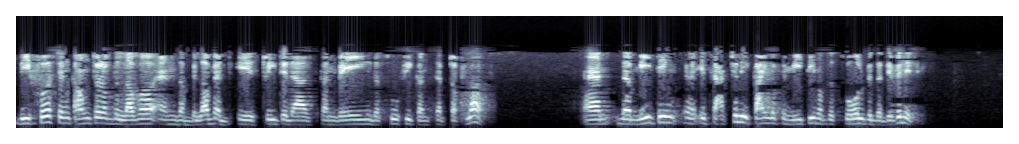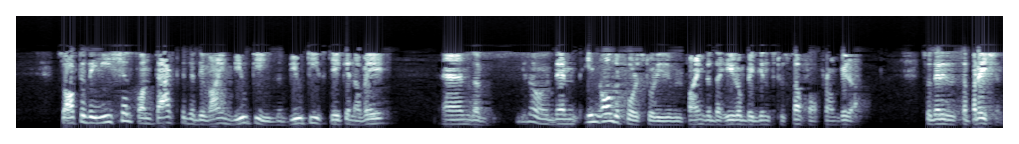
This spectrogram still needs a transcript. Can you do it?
The first encounter of the lover and the beloved is treated as conveying the Sufi concept of love. And the meeting, uh, it's actually kind of a meeting of the soul with the divinity. So after the initial contact with the divine beauty, the beauty is taken away and the, you know, then in all the four stories, you will find that the hero begins to suffer from Vira. So there is a separation.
